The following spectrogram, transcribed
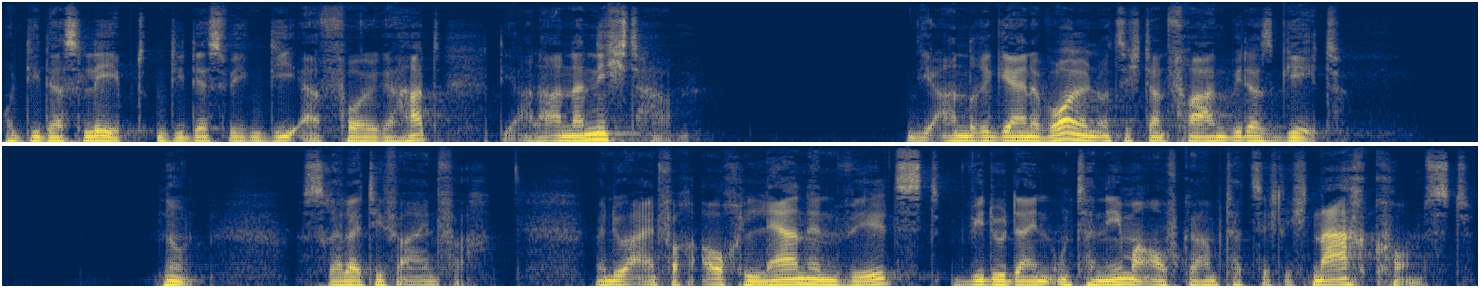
und die das lebt und die deswegen die Erfolge hat, die alle anderen nicht haben. Die andere gerne wollen und sich dann fragen, wie das geht. Nun, das ist relativ einfach wenn du einfach auch lernen willst, wie du deinen Unternehmeraufgaben tatsächlich nachkommst,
